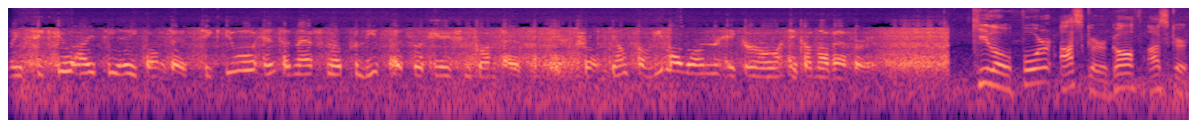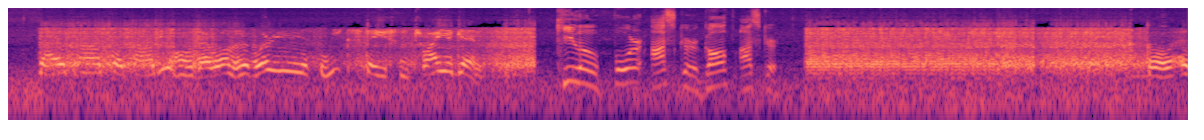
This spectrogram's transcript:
CQ IPA contest, CQ International Police Association contest from Delta Lima 1 Echo, Echo November. Kilo 4 Oscar, Golf Oscar. That was a very weak station. Try again. Kilo 4 Oscar, Golf Oscar. So at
